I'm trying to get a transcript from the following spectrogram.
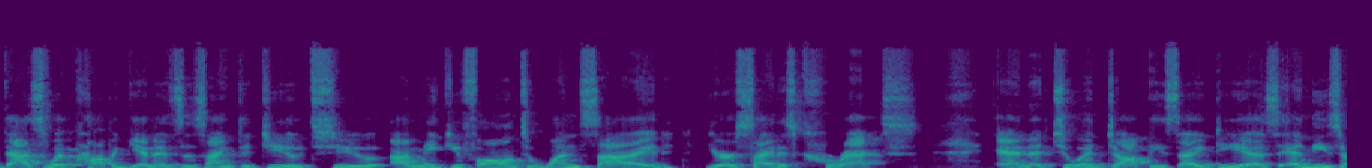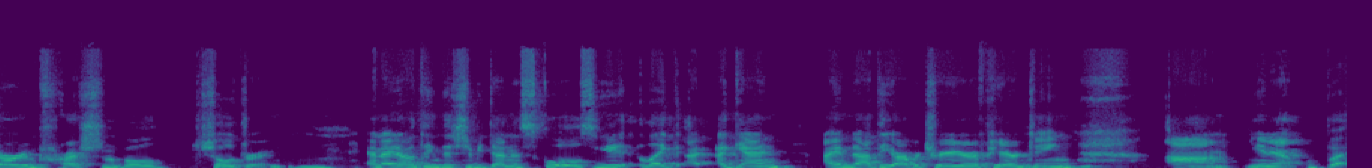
that's what propaganda is designed to do to uh, make you fall into one side. Your side is correct and to adopt these ideas. And these are impressionable children. And i don't think this should be done in schools. You like again i'm not the arbitrator of parenting um you know but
